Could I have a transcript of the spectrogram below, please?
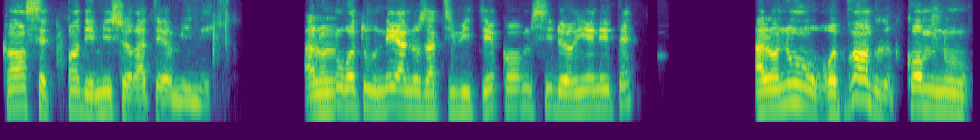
quand cette pandémie sera terminée, allons-nous retourner à nos activités comme si de rien n'était? Allons-nous reprendre comme nous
